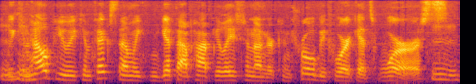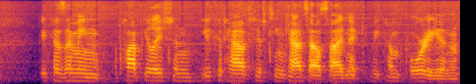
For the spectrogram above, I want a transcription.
we Mm-hmm. can help you. We can fix them. We can get that population under control before it gets worse. Mm-hmm. Because I mean, a population you could have 15 cats outside and it can become 40 in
